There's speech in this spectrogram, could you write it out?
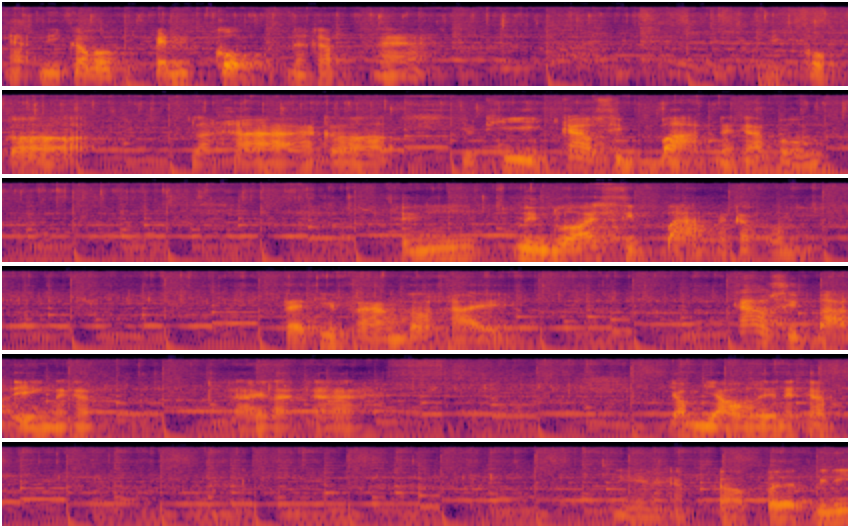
เนี่ยนี่ก็บอกเป็นกบนะครับอ่านี่กบก็ราคาก็อยู่ที่ 90 บาทนะครับผม ถึง 110 บาทนะครับผม แต่ที่ฟาร์มก็ขาย 90 บาทเองนะครับ ขายราคา ย่อมเยาเลยนะครับ นี่นะครับก็เปิดมินิ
